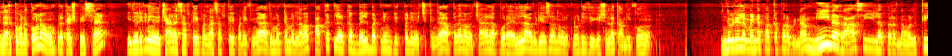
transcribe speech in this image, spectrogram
எல்லாருக்கும் வணக்கம். நான் ஓம் பிரகாஷ் பேசுகிறேன் இது வரைக்கும் நீங்கள் இந்த சேனலை சப்ஸ்கிரைப் பண்ணலாம் சப்ஸ்கிரைப் பண்ணிக்கோங்க. அது மட்டும் இல்லாமல் பக்கத்தில் இருக்க பெல் பட்டனையும் கிளிக் பண்ணி வச்சுக்கோங்க. அப்போ தான் நம்ம சேனலில் போகிற எல்லா வீடியோஸும் வந்து உங்களுக்கு நோட்டிஃபிகேஷனில் காமிக்கும். இந்த வீடியோவில் நம்ம என்ன பார்க்க போகிறோம் அப்படின்னா மீன ராசியில் பிறந்தவங்களுக்கு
